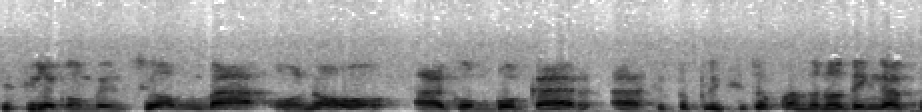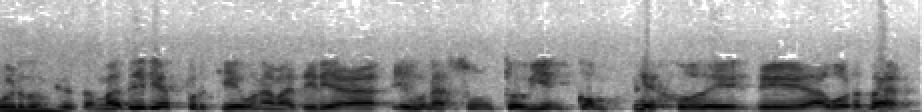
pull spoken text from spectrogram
Que si la convención va o no a convocar a ciertos plebiscitos cuando no tenga acuerdo en mm. ciertas materias, porque es una materia, es un asunto bien complejo de, abordar.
